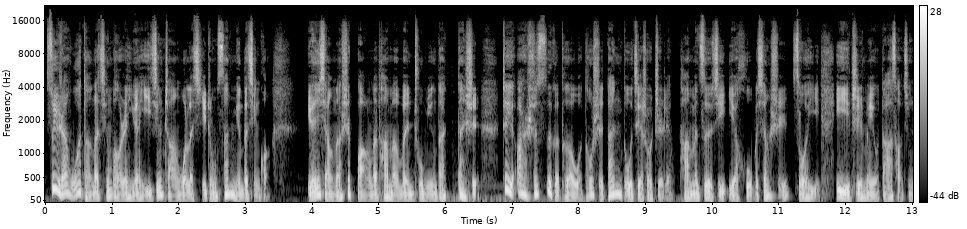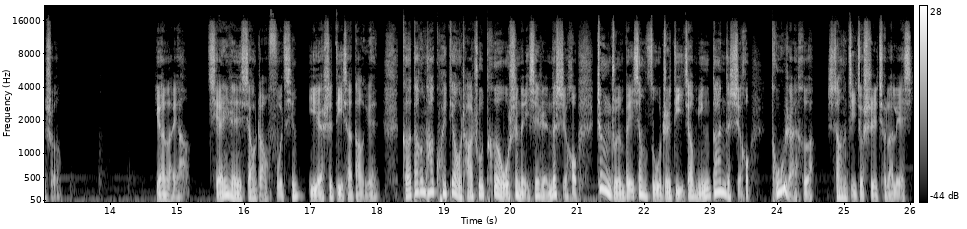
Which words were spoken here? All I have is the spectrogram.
虽然我党的情报人员已经掌握了其中三名的情况。”原想呢是绑了他们问出名单，但是这二十四个特务都是单独接受指令，他们自己也互不相识，所以一直没有打草惊蛇。原来呀，前任校长付清也是地下党员，可当他快调查出特务是哪些人的时候，正准备向组织递交名单的时候，突然和上级就失去了联系。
